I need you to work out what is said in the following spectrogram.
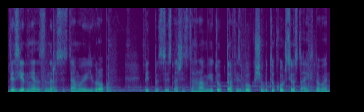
для з'єднання з енергосистемою Європи. Підписуйтесь на наш інстаграм, Ютуб та Фейсбук, щоб бути в курсі останніх новин.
